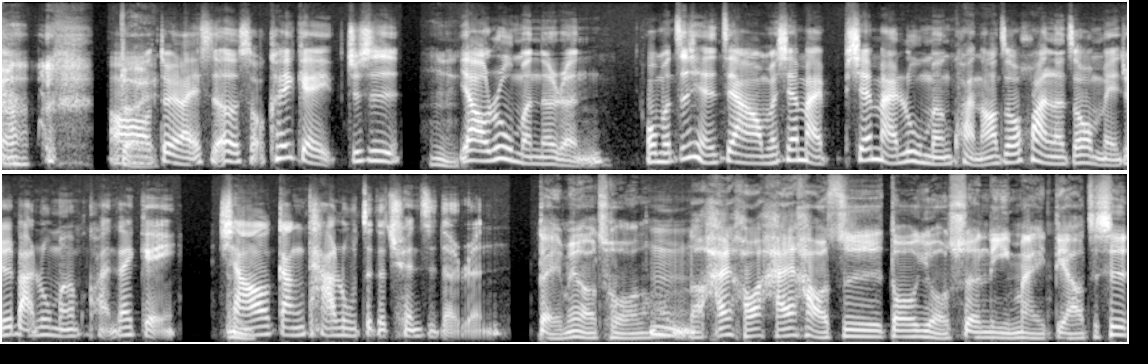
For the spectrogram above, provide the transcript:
哦，对对了，也是二手，可以给就是嗯，要入门的人。我们之前是这样，我们先买先买入门款，然后之后换了之后，我们也就是把入门款再给想要刚踏入这个圈子的人。对，没有错。嗯嗯，还好还好是都有顺利卖掉，只是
